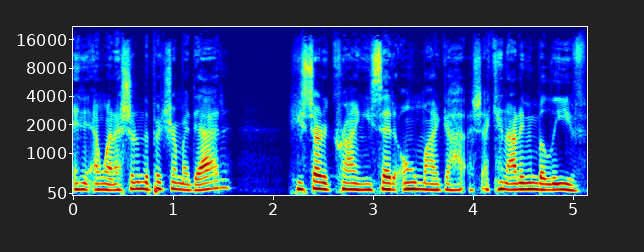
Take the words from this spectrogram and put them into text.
And, and when I showed him the picture of my dad, he started crying. He said, oh my gosh, I cannot even believe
